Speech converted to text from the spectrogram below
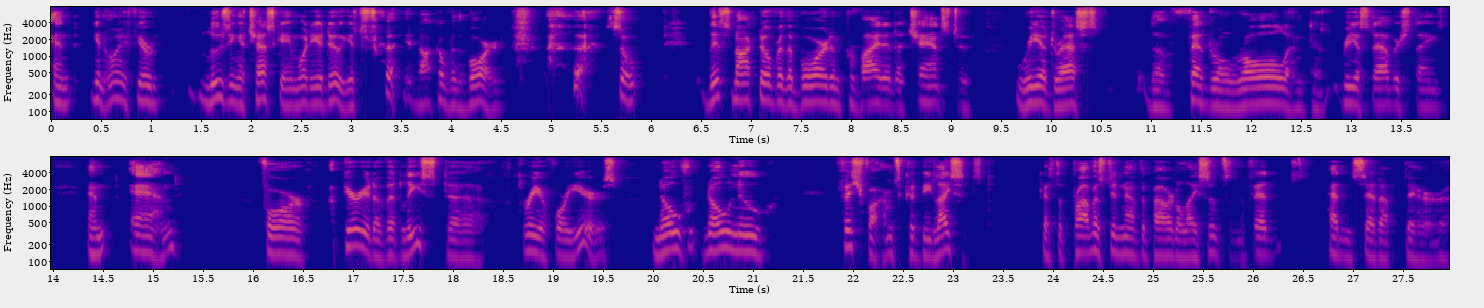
and you know, if you're losing a chess game, what do you do? You, you knock over the board. so this knocked over the board and provided a chance to readdress the federal role and to reestablish things. And and for a period of at least uh, three or four years, no no new fish farms could be licensed because the province didn't have the power to license and the feds hadn't set up their uh,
